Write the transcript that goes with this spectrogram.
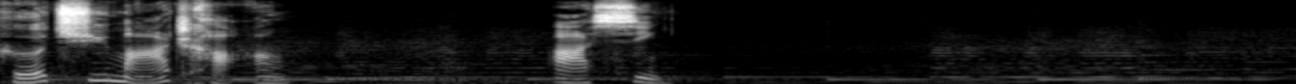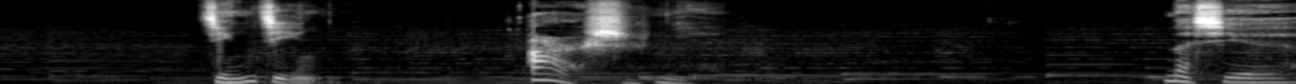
河曲马场，阿信。仅仅二十年，那些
